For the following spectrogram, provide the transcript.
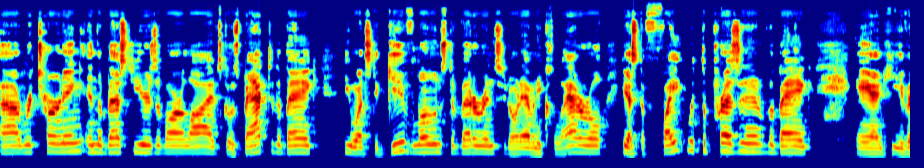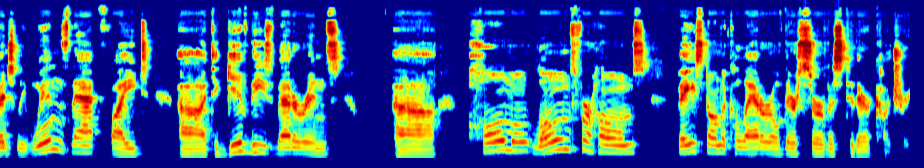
uh, returning in the best years of our lives, goes back to the bank. He wants to give loans to veterans who don't have any collateral. He has to fight with the president of the bank, and he eventually wins that fight uh, to give these veterans uh, home loans for homes based on the collateral of their service to their country.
